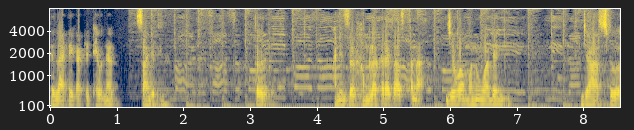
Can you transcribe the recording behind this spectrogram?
ते लाठी काठी ठेवण्यात सांगितलं. तर आणि जर हमला करायचा असताना जेव्हा मनुवाद्यांनी ज्या असं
